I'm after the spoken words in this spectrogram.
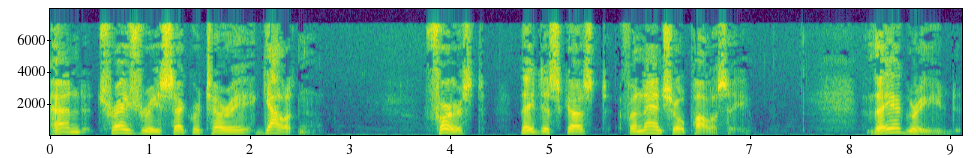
and Treasury Secretary Gallatin. First, they discussed financial policy. They agreed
